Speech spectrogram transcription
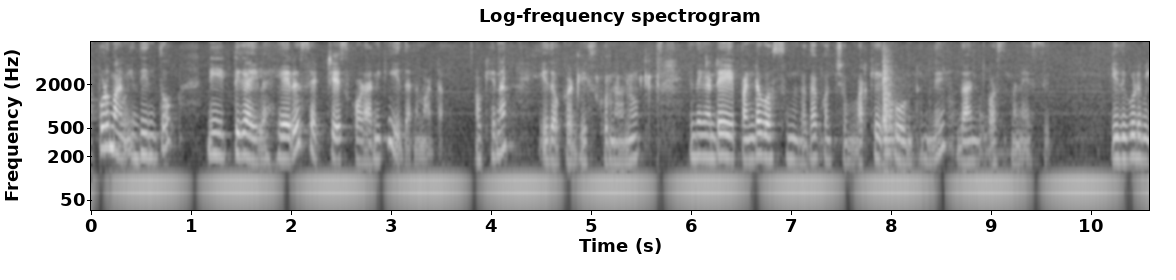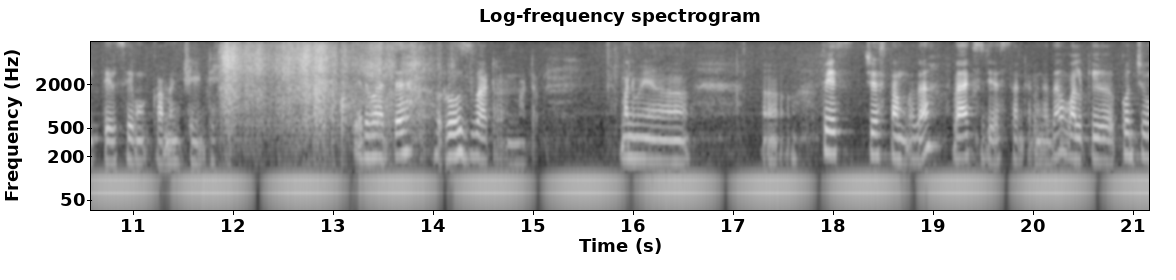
అప్పుడు మనం దీంతో నీట్గా ఇలా హెయిర్ సెట్ చేసుకోవడానికి ఇదనమాట ఓకేనా? ఇది ఒకటి తీసుకున్నాను. ఎందుకంటే పండగ వస్తుంది కదా కొంచెం వర్క్ ఎక్కువ ఉంటుంది. దానికోసం అనేసి. ఇది కూడా మీకు తెలిసేమో కామెంట్ చేయండి. తర్వాత రోజ్ వాటర్ అనమాట మనం ఫేస్ చేస్తాం కదా వ్యాక్స్ చేస్తుంటాం కదా వాళ్ళకి కొంచెం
